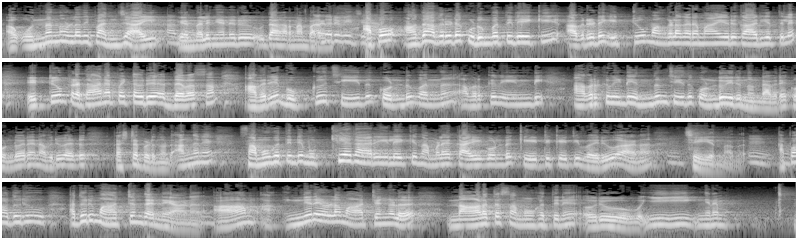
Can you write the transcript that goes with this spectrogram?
ഒന്നെന്നുള്ളത് ഇപ്പൊ അഞ്ചായി. എന്നാലും ഞാനൊരു ഉദാഹരണം പറയാം. അപ്പോ അത് അവരുടെ കുടുംബത്തിലേക്ക് അവരുടെ ഏറ്റവും മംഗളകരമായ ഒരു കാര്യത്തിലെ ഏറ്റവും പ്രധാനപ്പെട്ട ഒരു ദിവസം അവരെ ബുക്ക് ചെയ്ത് കൊണ്ടുവന്ന് അവർക്ക് വേണ്ടി അവർക്ക് വേണ്ടി എന്തും ചെയ്ത് കൊണ്ടുവരുന്നുണ്ട്. അവരെ കൊണ്ടുവരാൻ അവരുമായിട്ട് കഷ്ടപ്പെടുന്നുണ്ട്. അങ്ങനെ സമൂഹത്തിന്റെ മുഖ്യധാരയിലേക്ക് നമ്മളെ കൈകൊണ്ട് കയറ്റി കയറ്റി വരുവാണ് ചെയ്യുന്നത്. അപ്പൊ അതൊരു അതൊരു മാറ്റം തന്നെയാണ്. ആ ഇങ്ങനെയുള്ള മാറ്റങ്ങൾ നാളത്തെ സമൂഹത്തിന് ഒരു ഈ ഇങ്ങനെ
